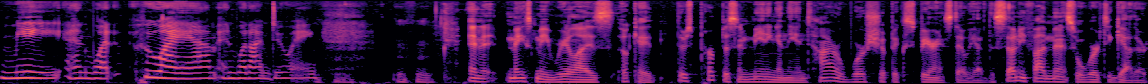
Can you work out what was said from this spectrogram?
me and what who I am and what I'm doing. Mm-hmm. Mm-hmm. And it makes me realize okay, there's purpose and meaning in the entire worship experience that we have. The 75 minutes where we're together,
